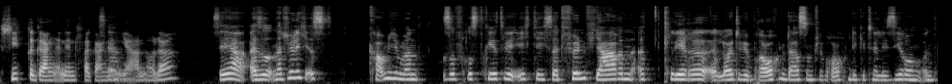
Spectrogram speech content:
schiefgegangen in den vergangenen Sehr. Jahren, oder? Sehr. Also natürlich ist kaum jemand so frustriert wie ich, die ich seit fünf Jahren erkläre, äh, Leute, wir brauchen das und wir brauchen Digitalisierung. Und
